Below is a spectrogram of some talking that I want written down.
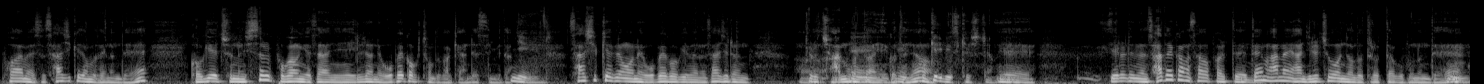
포함해서 40개 정도 되는데 거기에 주는 시설 보강 예산이 1년에 500억 정도밖에 안 됐습니다. 예. 40개 병원에 500억이면 사실은 어, 그렇죠. 아무것도 예. 아니거든요. 코끼리 비스켓이죠. 예. 예를 들면 사대강 사업할 때댐 음. 하나에 한 1조 원 정도 들었다고 보는데 음.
